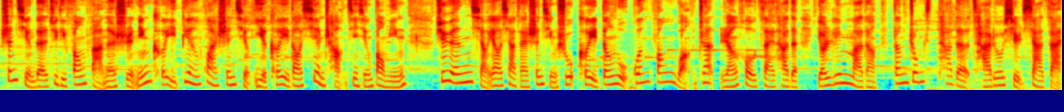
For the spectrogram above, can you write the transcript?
申请的具体方法呢是，您可以电话申请，也可以到现场进行报名。学员想要下载申请书，可以登录官方网站，然后在他的 Yolima 当当中，他的查留室下载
